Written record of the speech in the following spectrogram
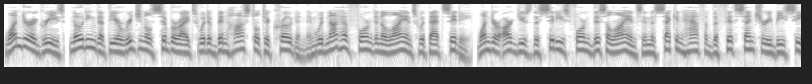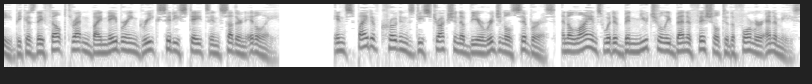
Wonder agrees, noting that the original Sybarites would have been hostile to Croton and would not have formed an alliance with that city. Wonder argues the cities formed this alliance in the second half of the 5th century BC because they felt threatened by neighboring Greek city-states in southern Italy. In spite of Croton's destruction of the original Sybaris, an alliance would have been mutually beneficial to the former enemies.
